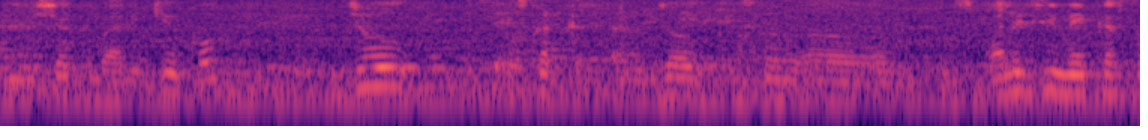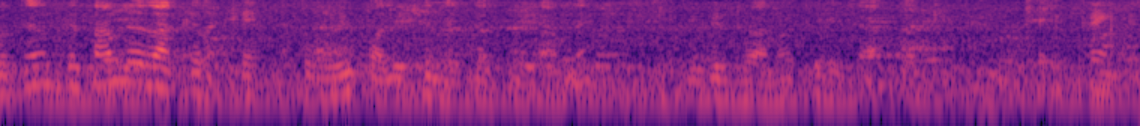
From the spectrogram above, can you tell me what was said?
उन विषय की बारीकियों को जो उसका जो उसको उस पॉलिसी मेकर्स होते हैं, उनके सामने ला के रखें। तो वही पॉलिसी मेकर्स के सामने विद्वानों के विचार रखें। थैंक यू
